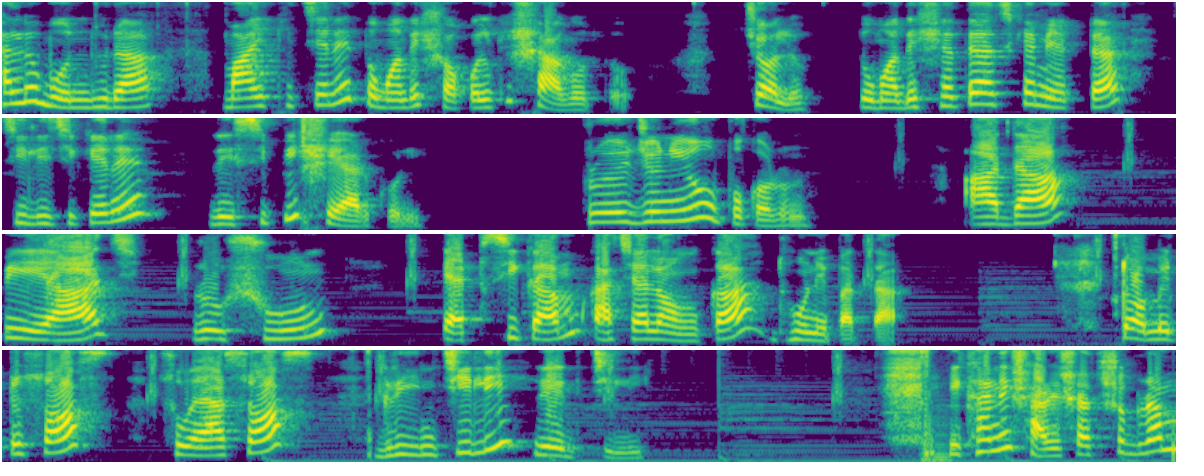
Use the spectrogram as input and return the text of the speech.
হ্যালো বন্ধুরা, মাই কিচেনে তোমাদের সকলকে স্বাগত। চলো, তোমাদের সাথে আজকে আমি একটা চিলি চিকেনের রেসিপি শেয়ার করি। প্রয়োজনীয় উপকরণ, আদা, পেঁয়াজ, রসুন ক্যাপসিকাম কাঁচা লঙ্কা ধনেপাতা tomato sauce soya sauce green chilli red chilli এখানে সাড়ে সাতশো গ্রাম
